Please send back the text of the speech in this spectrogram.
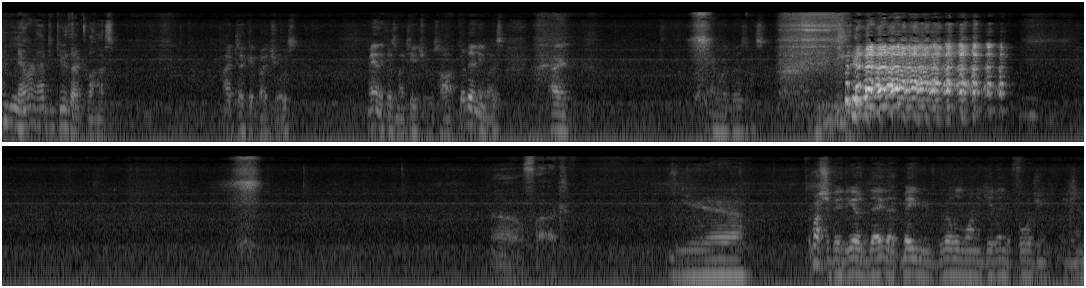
I never had to do that class. I took it by choice. Mainly because my teacher was hot. But, anyways. I am with business. Oh fuck. Yeah. I watched a video today that made me really want to get into forging again.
